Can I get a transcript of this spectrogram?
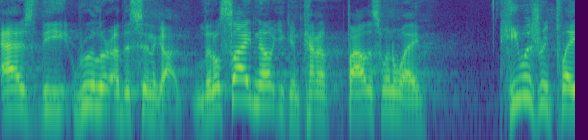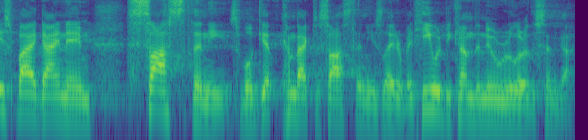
as the ruler of the synagogue. Little side note, you can kind of file this one away. He was replaced by a guy named Sosthenes. We'll get, come back to Sosthenes later, but he would become the new ruler of the synagogue.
